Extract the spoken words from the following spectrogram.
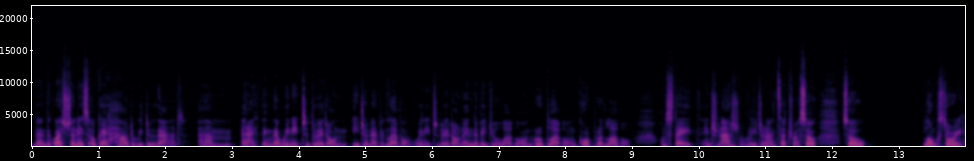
then the question is, okay, how do we do that? Um, and I think that we need to do it on each and every level. We need to do it on individual level, on group level, on corporate level, on state, international, region, etc. So, so long story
